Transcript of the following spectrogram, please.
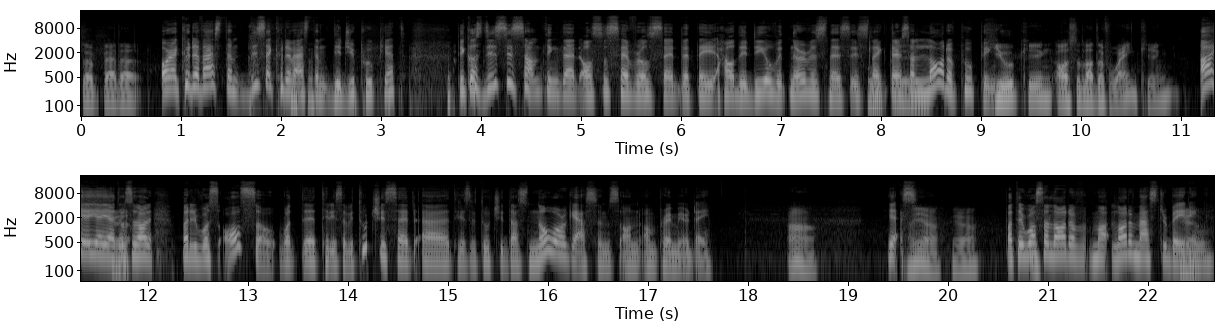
so better Or I could have asked them. This I could have asked them. Did you poop yet? Because this is something that also several said that they how they deal with nervousness is like there's a lot of pooping. puking also a lot of wanking Ah, yeah, yeah, yeah. There's a lot, but it was also what uh, Teresa Vittucci said. Uh, Teresa Vittucci does no orgasms on on premiere day. ah Yes, ah, yeah yeah but there was a lot of ma- lot of masturbating,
